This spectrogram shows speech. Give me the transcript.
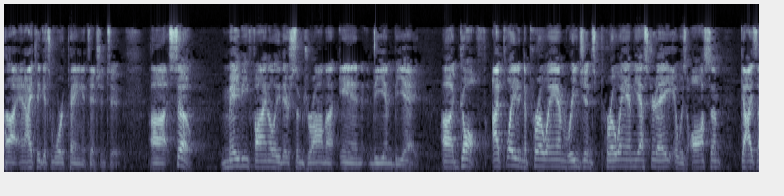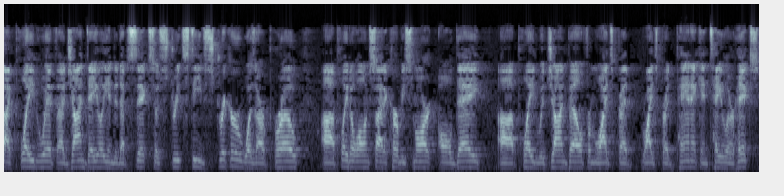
uh, and I think it's worth paying attention to. Uh, so maybe finally there's some drama in the NBA. Uh, golf. I played in the Pro Am Regions Pro Am yesterday. It was awesome. Guys I played with, uh, John Daly ended up six. So Street Steve Stricker was our pro. Uh, played alongside of Kirby Smart all day. Uh, played with John Bell from Widespread Widespread Panic and Taylor Hicks,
